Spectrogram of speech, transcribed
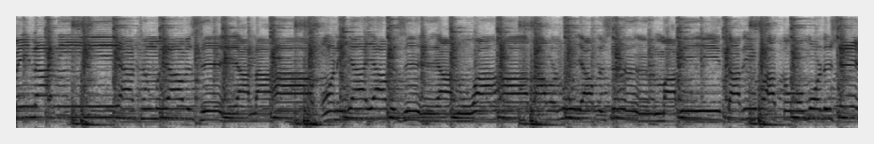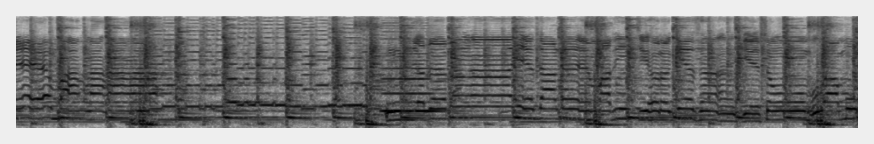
આહો આઠમ આવશે, આના ભણિયા આવશે, આનું આ રાવણનું આવશે. મારી તારી વાતો મોડશે માંગા કેસ શું ભુવા હું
